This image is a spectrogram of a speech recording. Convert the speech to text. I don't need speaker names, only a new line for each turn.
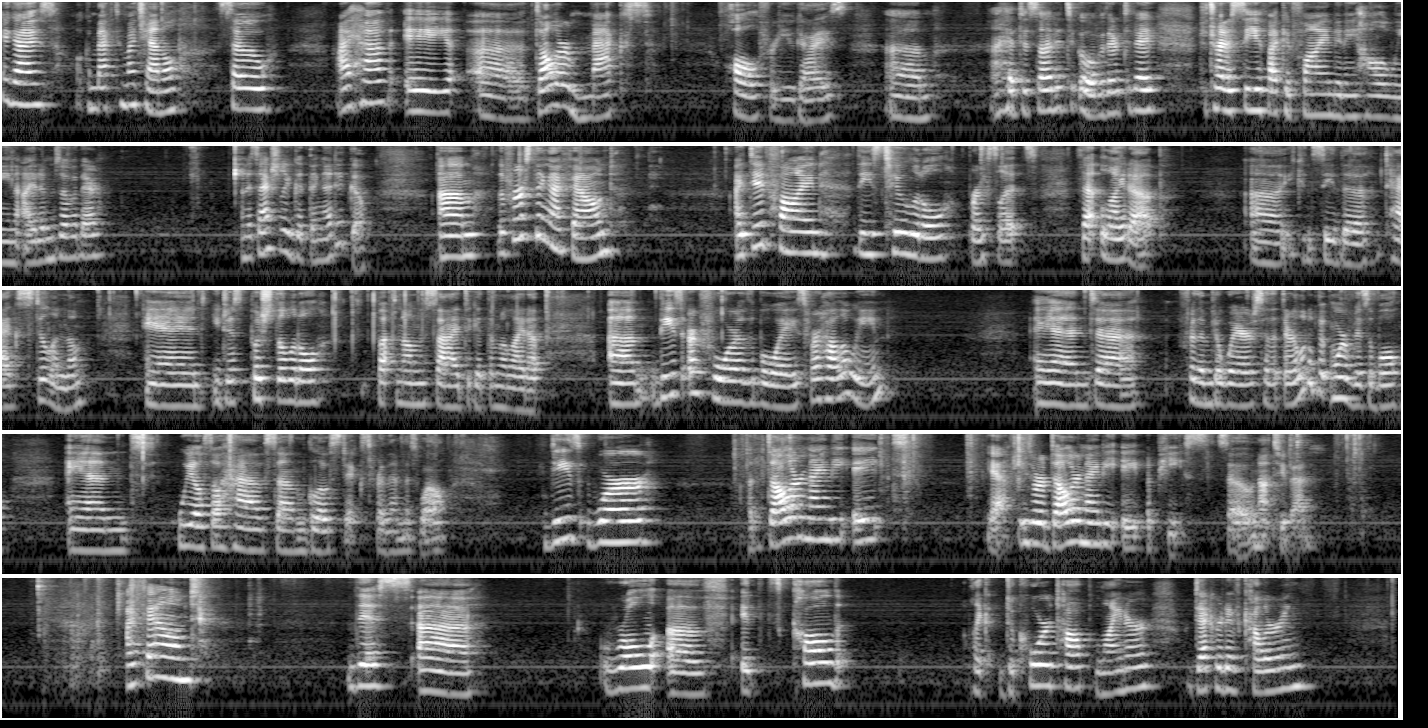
Hey guys, welcome back to my channel. So I have a Dollar Max haul for you guys. Um, I had decided to go over there today to try to see if I could find any Halloween items over there. And it's actually a good thing I did go. Um, the first thing I found, I did find these two little bracelets that light up. Uh, you can see the tags still in them and you just push the little button on the side to get them to light up. Um, these are for the boys for Halloween and uh, for them to wear so that they're a little bit more visible and we also have some glow sticks for them as well. These were a dollar ninety-eight. Yeah, these were a dollar ninety-eight a piece, so not too bad. I found this uh, roll of, it's called like decor top liner, decorative coloring,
